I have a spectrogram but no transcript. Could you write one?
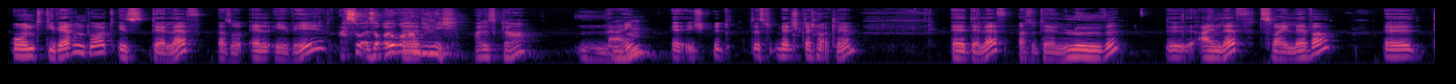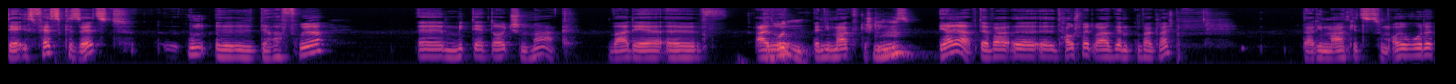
Und die Währung dort ist der Lev, also L-E-W, Ach so, also Euro Äh, haben die nicht. Alles klar. Nein, äh, ich, das werde ich gleich noch erklären. Äh, der Lev, also der Löwe, äh, ein Lev, zwei Lever, äh, der ist festgesetzt. äh, Um, äh, der war früher äh, mit der deutschen Mark. War der, äh, also Gebunden. wenn die Mark gestiegen Mhm. ist. Ja, ja, der war, äh, äh, Tauschwert war, war gleich. Da die Mark jetzt zum Euro wurde,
